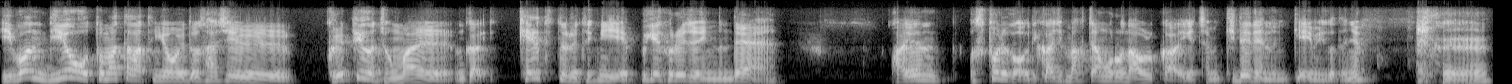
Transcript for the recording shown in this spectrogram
이번 니어 오토마타 같은 경우에도 사실 그래픽은 정말, 그러니까 캐릭터들이 되게 예쁘게 그려져 있는데, 과연 스토리가 어디까지 막장으로 나올까, 이게 참 기대되는 게임이거든요. 네.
